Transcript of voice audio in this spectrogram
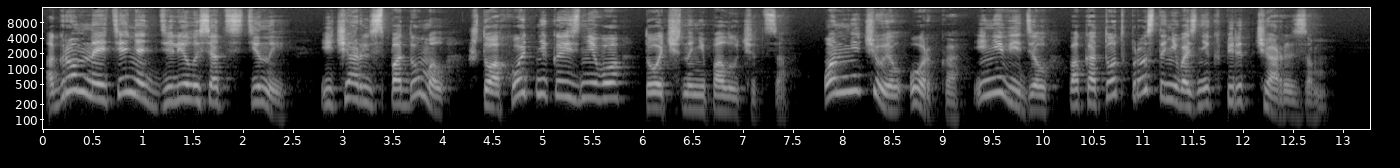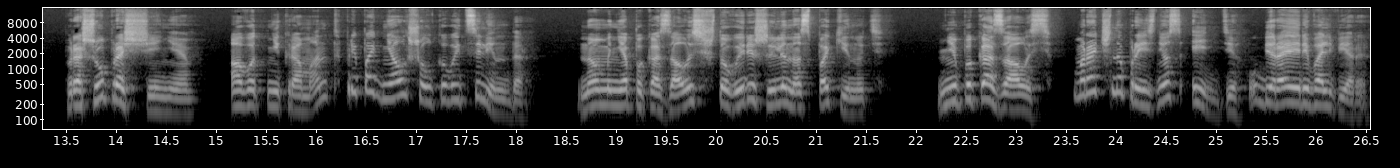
Огромная тень отделилась от стены, и Чарльз подумал, что охотника из него точно не получится. Он не чуял орка и не видел, пока тот просто не возник перед Чарльзом. «Прошу прощения». А вот некромант приподнял шелковый цилиндр. «Но мне показалось, что вы решили нас покинуть». «Не показалось», — мрачно произнес Эдди, убирая револьверы.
